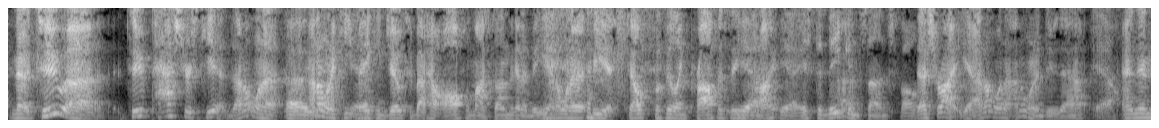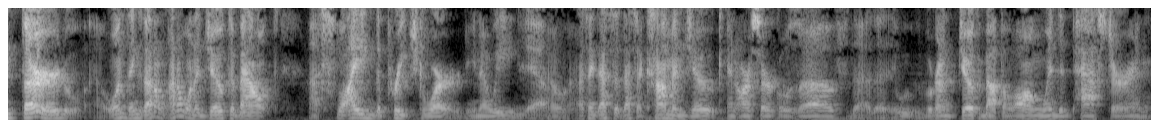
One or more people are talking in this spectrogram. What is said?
no, two, uh, two pastors' kids. I don't want to, Oh, I don't want to keep yeah. making jokes about how awful my son's going to be. I don't want to be a self-fulfilling prophecy, Yeah, right? yeah. It's the deacon son's fault. That's right. Yeah, I don't want to, I don't want to do that. Yeah. And then third, uh, one thing is I don't, I don't want to joke about, uh, slighting the preached word. You know, we, Yeah. you know, I think that's a, that's a common joke in our circles of the, the we're going to joke about the long-winded pastor and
